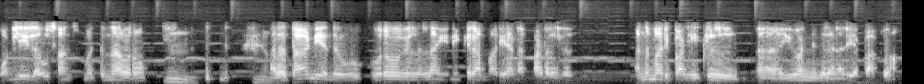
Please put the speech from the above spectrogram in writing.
ஒன்லி லவ் சாங்ஸ் மட்டும்தான் வரும். அதை தாண்டி அந்த உறவுகள் எல்லாம் இணைக்கிற மாதிரியான பாடல்கள் அந்த மாதிரி பாடல்கள் யுவன் இதுல நிறைய பார்க்கலாம்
